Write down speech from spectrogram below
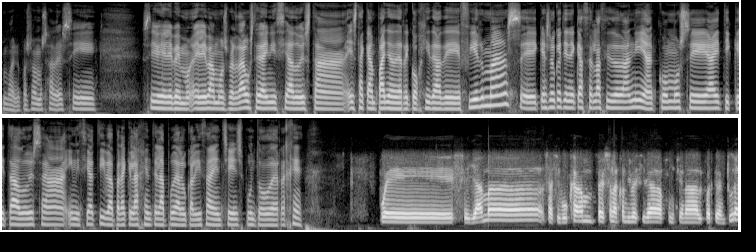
Bueno, pues vamos a ver si Sí, elevamos, ¿verdad? Usted ha iniciado esta, esta campaña de recogida de firmas. Eh, ¿Qué es lo que tiene que hacer la ciudadanía? ¿Cómo se ha etiquetado esa iniciativa para que la gente la pueda localizar en change.org? Pues se llama, o sea, si buscan personas con diversidad funcional Fuerteventura,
